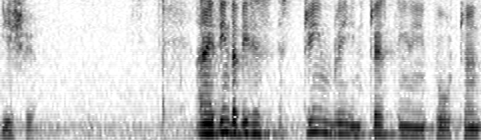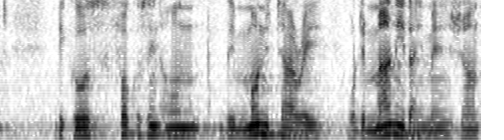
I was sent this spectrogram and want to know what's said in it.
issue. And I think that this is extremely interesting and important because focusing on the monetary or the money dimension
